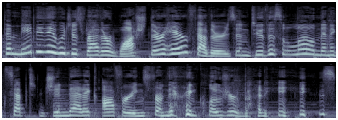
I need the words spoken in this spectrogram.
that maybe they would just rather wash their hair feathers and do this alone than accept genetic offerings from their enclosure buddies.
